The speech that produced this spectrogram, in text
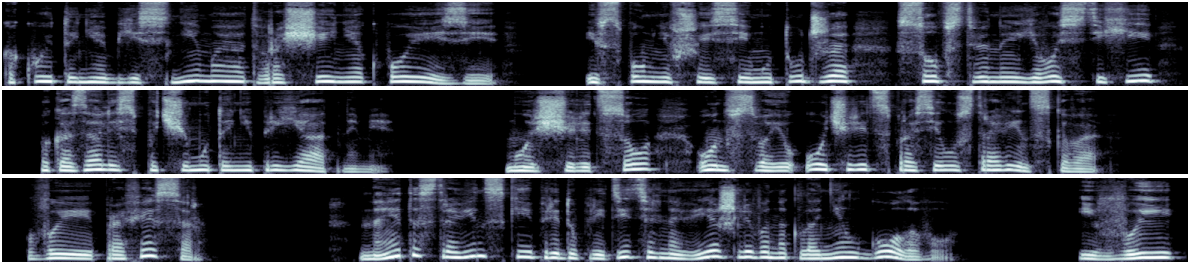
какое-то необъяснимое отвращение к поэзии, и вспомнившиеся ему тут же собственные его стихи показались почему-то неприятными. Морща лицо, он, в свою очередь, спросил у Стравинского, «Вы профессор?» На это Стравинский предупредительно вежливо наклонил голову. «И вы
